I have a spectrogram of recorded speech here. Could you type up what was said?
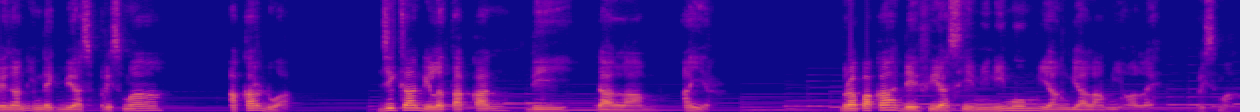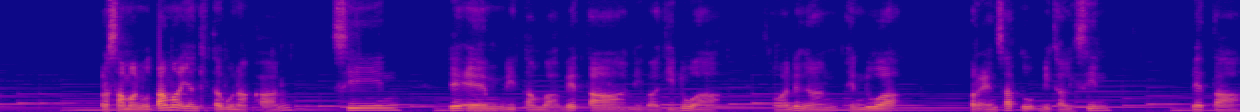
dengan indeks bias prisma akar 2 jika diletakkan di dalam air. Berapakah deviasi minimum yang dialami oleh prisma? Persamaan utama yang kita gunakan sin dm ditambah beta dibagi 2 sama dengan n2 per n1 dikali sin beta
